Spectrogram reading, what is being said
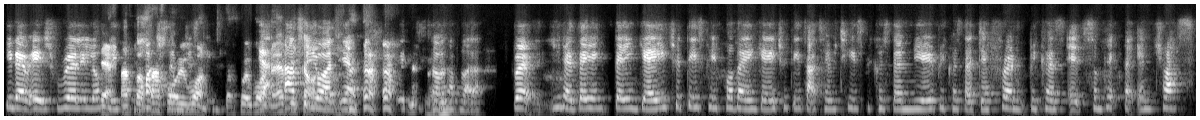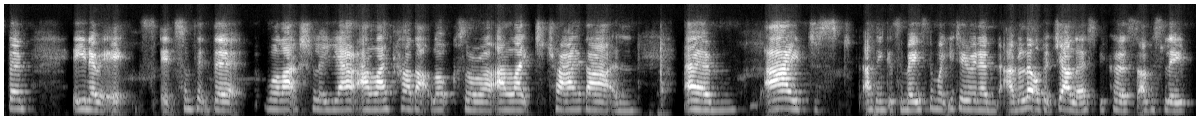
you know, it's really lovely. yeah, to watch that's what we want. That's what we want Yeah, every that's what you want, It's sort of like that. But you know, they they engage with these people, they engage with these activities because they're new, because they're different, because it's something that interests them. You know, it's it's something that well actually, yeah, I like how that looks, or I like to try that. And um I just I think it's amazing what you're doing. And I'm a little bit jealous because obviously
